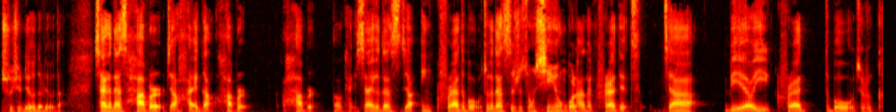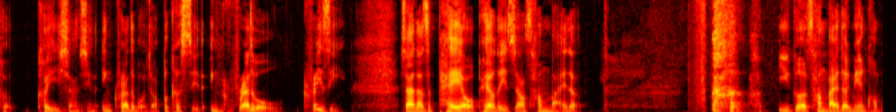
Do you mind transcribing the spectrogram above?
出去溜达溜达。下一个单词 harbor 叫海港，harbor，harbor，OK。下一个单词叫 incredible，这个单词是从信用过来的，credit 加 ble，credible 就是可可以相信的，incredible 叫不可思议的，incredible，crazy。下一个单词 pale，pale 的意思叫苍白的，一个苍白的面孔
